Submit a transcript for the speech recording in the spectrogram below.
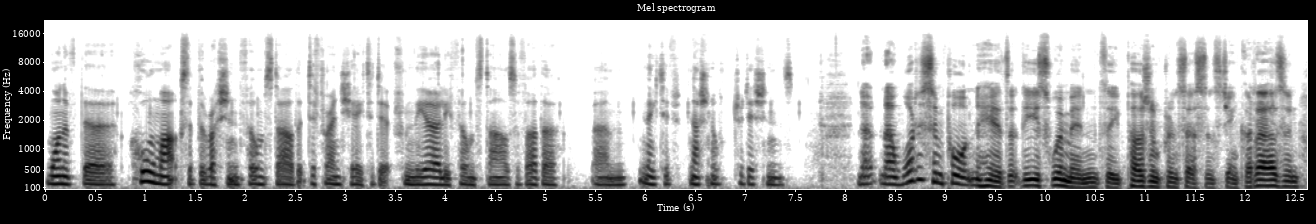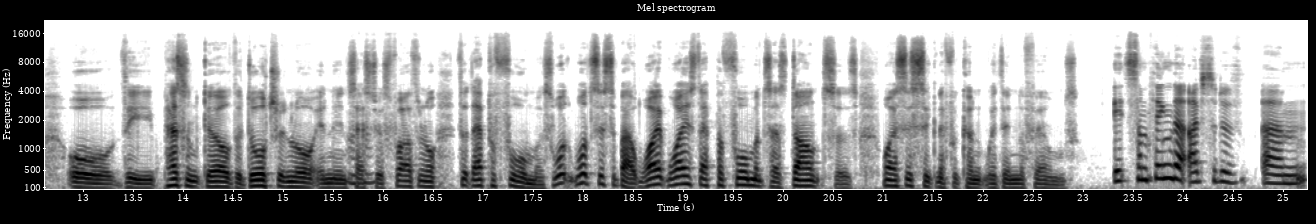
one of the hallmarks of the Russian film style that differentiated it from the early film styles of other um, native national traditions. Now, now, what is important here that these women, the Persian princess and Stenka Razin, or the peasant girl, the daughter-in-law in the mm-hmm. incestuous mm-hmm. father-in-law, that they're performers. What, what's this about? Why, why is their performance as dancers? Why is this significant within the films? It's something that I've sort of um,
